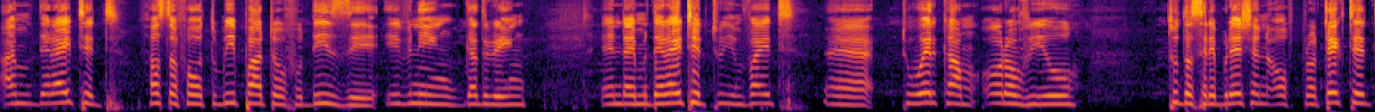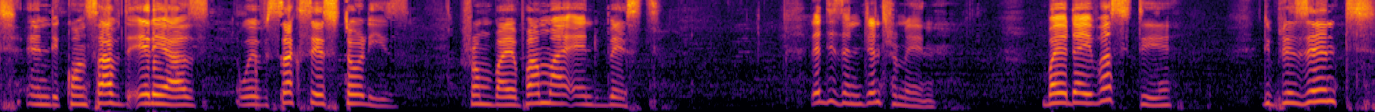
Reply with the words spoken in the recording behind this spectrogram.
I'm delighted, first of all, to be part of this evening gathering, and I'm delighted to invite, uh, to welcome all of you to the celebration of protected and conserved areas with success stories from Biopama and BEST. Ladies and gentlemen, biodiversity represent,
